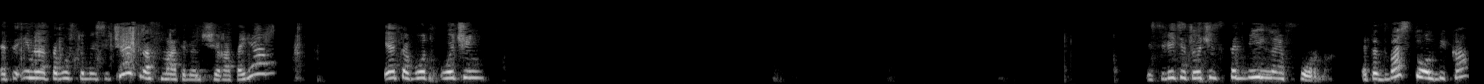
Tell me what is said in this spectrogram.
это именно того, что мы сейчас рассматриваем Ширатаям, это вот очень Если видите, это очень стабильная форма. Это два столбика,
